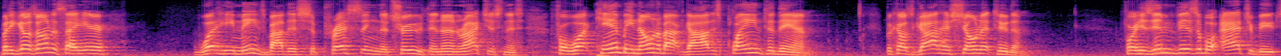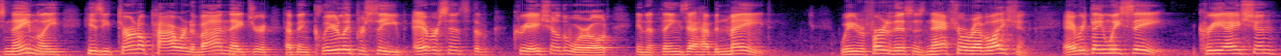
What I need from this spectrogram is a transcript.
But he goes on to say here what he means by this suppressing the truth and unrighteousness. For what can be known about God is plain to them, because God has shown it to them. For his invisible attributes, namely his eternal power and divine nature, have been clearly perceived ever since the creation of the world in the things that have been made. We refer to this as natural revelation. Everything we see, creation,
